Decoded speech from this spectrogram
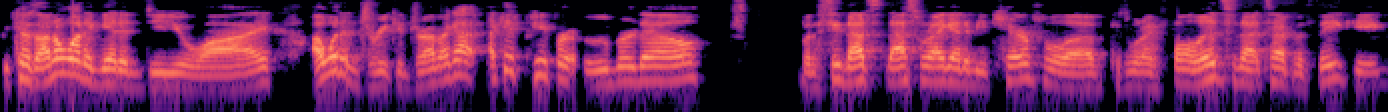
because I don't want to get a DUI. I wouldn't drink and drive. I got I can pay for Uber now. But see, that's that's what I got to be careful of because when I fall into that type of thinking,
